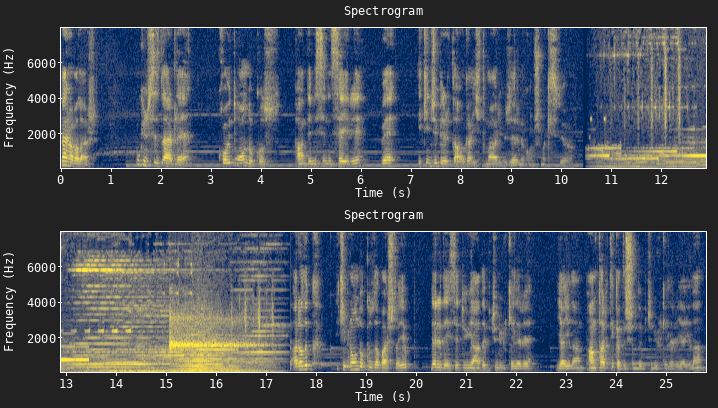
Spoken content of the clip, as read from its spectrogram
Merhabalar. Bugün sizlerle COVID-19 pandemisinin seyri ve ikinci bir dalga ihtimali üzerine konuşmak istiyorum. Aralık 2019'da başlayıp neredeyse dünyada bütün ülkelere yayılan, Antarktika dışında bütün ülkelere yayılan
